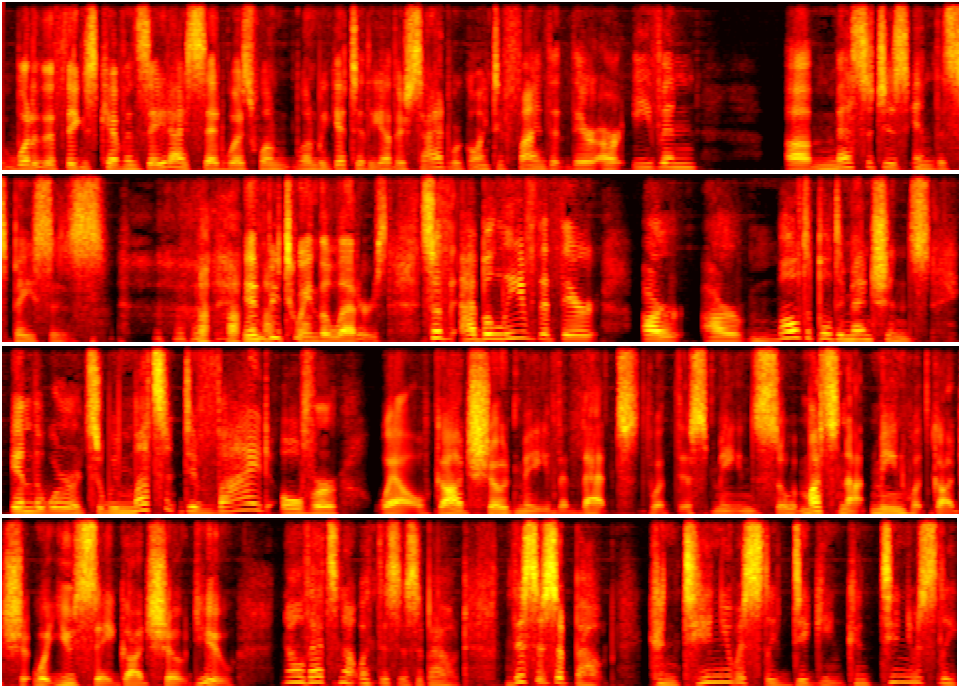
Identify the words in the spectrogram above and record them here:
one of the things Kevin Zadai said was when when we get to the other side, we're going to find that there are even uh, messages in the spaces. in between the letters. So I believe that there are are multiple dimensions in the word. So we mustn't divide over. Well, God showed me that that's what this means, so it must not mean what God sh- what you say God showed you. No, that's not what this is about. This is about continuously digging, continuously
